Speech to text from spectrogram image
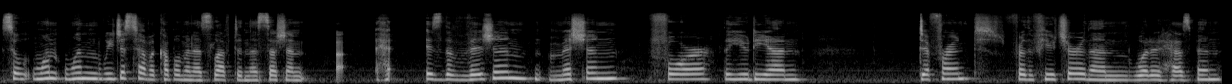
So one, one, we just have a couple minutes left in this session. Uh, Is the vision, mission for the UDN different for the future than what it has been?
